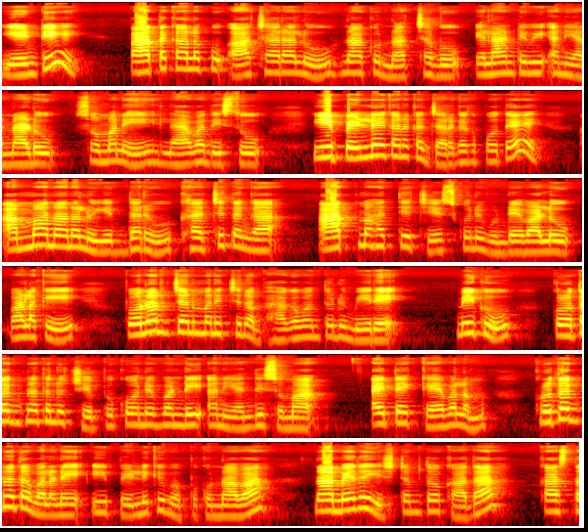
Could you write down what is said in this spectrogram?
ఏంటి? పాతకాలపు ఆచారాలు నాకు నచ్చవు. ఎలాంటివి? అని అన్నాడు సుమని లేవదీస్తూ. ఈ పెళ్ళే కనుక జరగకపోతే అమ్మా నాన్నలు ఇద్దరూ ఖచ్చితంగా ఆత్మహత్య చేసుకుని ఉండేవాళ్ళు. వాళ్ళకి పునర్జన్మనిచ్చిన భగవంతుడు మీరే. మీకు కృతజ్ఞతలు చెప్పుకోనివ్వండి అని అంది సుమ. అయితే కేవలం కృతజ్ఞత వలనే ఈ పెళ్ళికి ఒప్పుకున్నావా? నా మీద ఇష్టంతో కాదా? కాస్త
